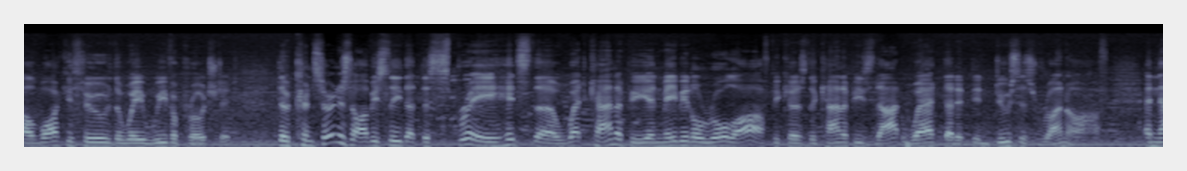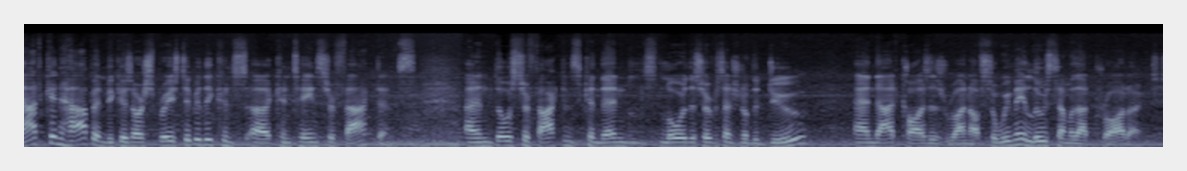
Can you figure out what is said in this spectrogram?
I'll walk you through the way we've approached it. The concern is obviously that the spray hits the wet canopy and maybe it'll roll off because the canopy's that wet that it induces runoff. And that can happen because our sprays typically uh, contain surfactants and those surfactants can then lower the surface tension of the dew and that causes runoff. So we may lose some of that product.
